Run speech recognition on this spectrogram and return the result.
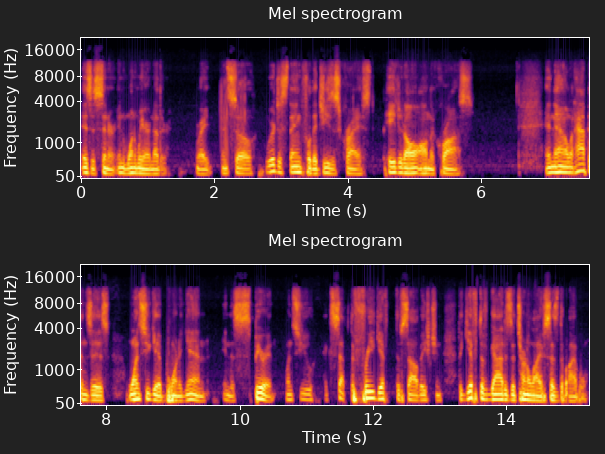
is a sinner in one way or another. Right. And so we're just thankful that Jesus Christ paid it all on the cross. And now what happens is once you get born again in the spirit, once you accept the free gift of salvation, the gift of God is eternal life, says the Bible.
